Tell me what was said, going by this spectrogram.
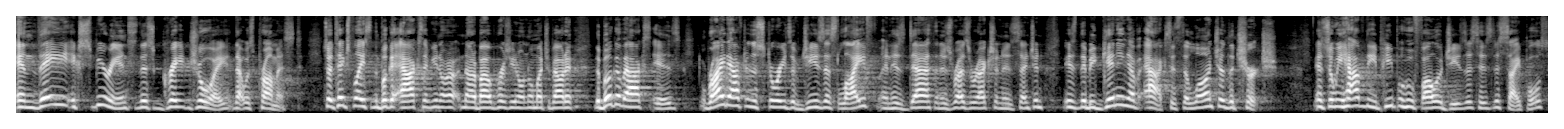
and they experienced this great joy that was promised. So it takes place in the book of Acts. If you're not a Bible person, you don't know much about it. The book of Acts is right after the stories of Jesus' life and his death and his resurrection and ascension, is the beginning of Acts. It's the launch of the church. And so we have the people who follow Jesus, his disciples.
